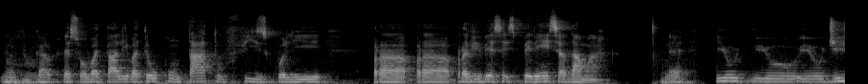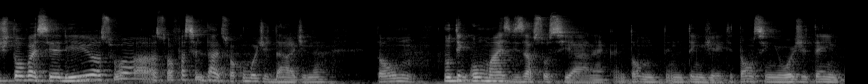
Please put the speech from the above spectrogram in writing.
Né? Uhum. O cara, a pessoa vai estar tá ali, vai ter o contato físico ali para viver essa experiência da marca. Né? E, o, e, o, e o digital vai ser ali a sua, a sua facilidade, a sua comodidade. Né? Então, não tem como mais desassociar, né? Então, não tem, não tem jeito. Então, assim, hoje tem,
